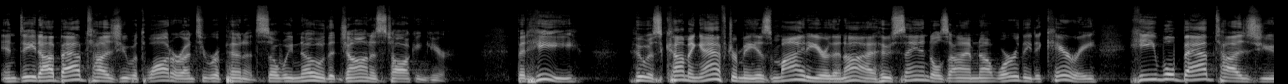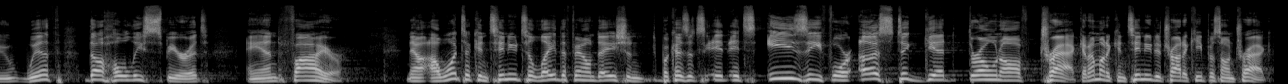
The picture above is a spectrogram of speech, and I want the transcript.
Indeed, I baptize you with water unto repentance. So we know that John is talking here. But he who is coming after me is mightier than I, whose sandals I am not worthy to carry. He will baptize you with the Holy Spirit and fire. Now, I want to continue to lay the foundation because it's, it, it's easy for us to get thrown off track. And I'm going to continue to try to keep us on track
